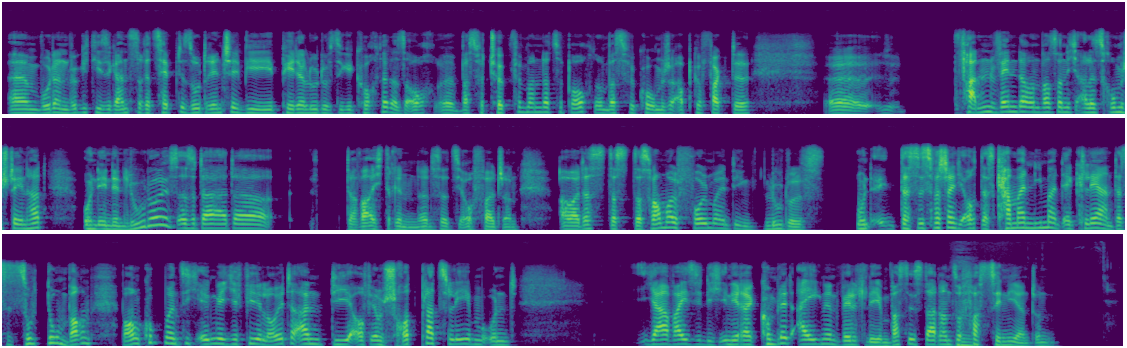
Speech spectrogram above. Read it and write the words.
Ähm, wo dann wirklich diese ganzen Rezepte so drinstehen, wie Peter Ludolf sie gekocht hat. Also auch, äh, was für Töpfe man dazu braucht und was für komische, abgefuckte äh, Pfannenwender und was er nicht alles rumstehen hat. Und in den Ludolfs, also da, da, da war ich drin, ne? das hört sich auch falsch an. Aber das, das, das war mal voll mein Ding, Ludolfs. Und äh, das ist wahrscheinlich auch, das kann man niemand erklären. Das ist so dumm. Warum, warum guckt man sich irgendwelche vier Leute an, die auf ihrem Schrottplatz leben und ja, weiß ich nicht, in ihrer komplett eigenen Welt leben? Was ist daran so hm. faszinierend? Und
